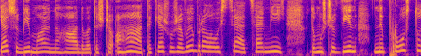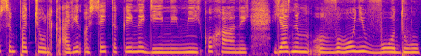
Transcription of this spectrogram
я собі маю нагадувати, що ага, так я ж вже вибрала ось це, це мій. Тому що він не просто симпатюлька, а він ось цей такий надійний, мій коханий. Я з ним в вогоні в воду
